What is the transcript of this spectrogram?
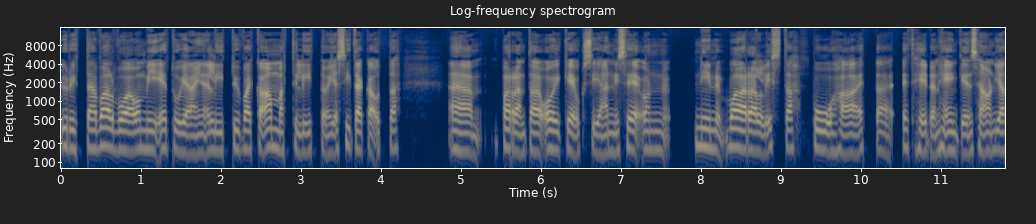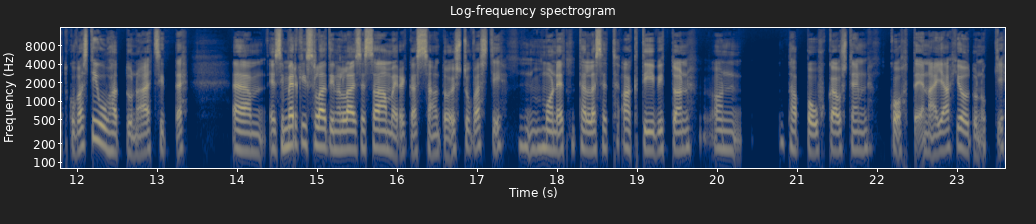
yrittää valvoa omia etujaan ja liittyy vaikka ammattiliittoon ja sitä kautta ää, parantaa oikeuksiaan, niin se on niin vaarallista puuhaa, että, että heidän henkensä on jatkuvasti uhattuna, että sitten ää, esimerkiksi latinalaisessa Amerikassa on toistuvasti monet tällaiset aktiivit on, on tappouhkausten kohteena ja joutunutkin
